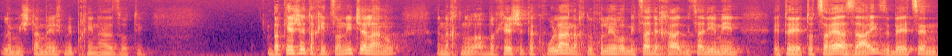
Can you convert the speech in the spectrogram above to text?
למשתמש מבחינה הזאת. בקשת החיצונית שלנו, אנחנו, בקשת הכחולה, אנחנו יכולים לראות מצד אחד, מצד ימין, את אה, תוצרי ה Xi, זה בעצם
